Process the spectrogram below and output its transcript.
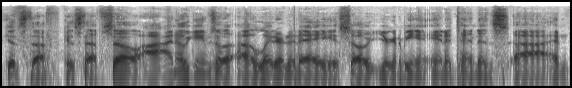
Good stuff. Good stuff. So uh, I know the game's uh, uh later today, so you're going to be in, in attendance. Uh, and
